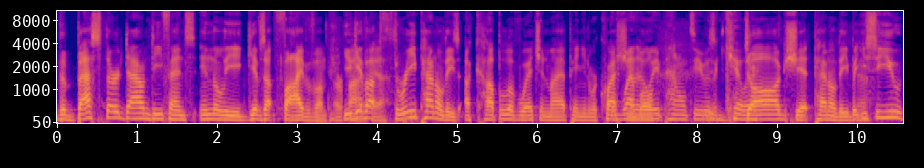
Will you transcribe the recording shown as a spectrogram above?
the best third down defense in the league gives up five of them. Or you five, give up yeah. three penalties, a couple of which, in my opinion, were questionable. The Weatherly penalty was a killer. Dog shit penalty. But you see, you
